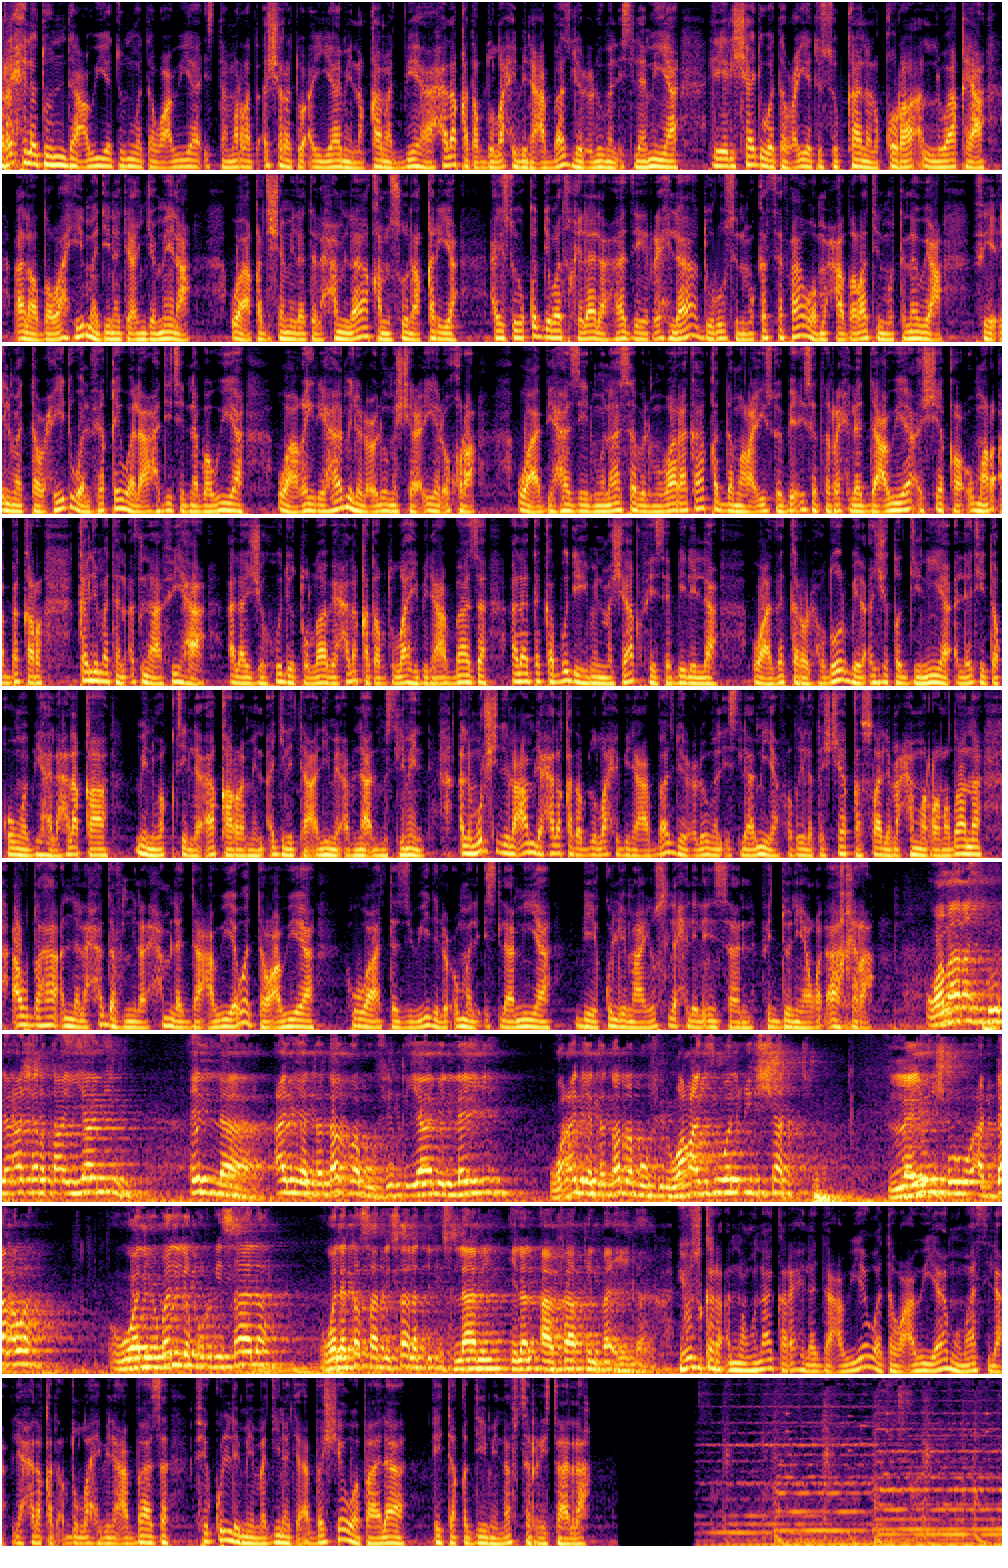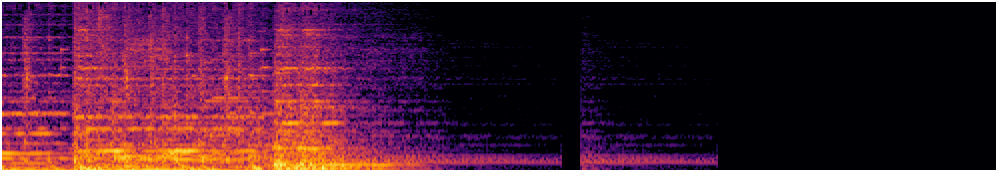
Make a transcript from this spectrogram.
رحلة دعوية وتوعوية استمرت أشرة أيام قامت بها حلقة عبد الله بن عباس للعلوم الإسلامية لإرشاد وتوعية السكان القرى الواقعة على ضواحي مدينة عنجمينة. وقد شملت الحملة خمسون قرية حيث قدمت خلال هذه الرحلة دروس مكثفة ومحاضرات متنوعة في علم التوحيد والفقه والأحاديث النبوية وغيرها من العلوم الشرعية الأخرى. وبهذه المناسبة المباركة قدم رئيس بعثة الرحلة الدعوية الشيخ عمر أبكر كلمة أثنى فيها على جهود طلاب حلقة عبد الله بن عباس على تكبدهم المشاق في سبيل الله وذكر الحضور بالأنشطة الدينية التي تقوم بها الحلقة من وقت لآخر من أجل تعليم أبناء المسلمين. المرشد العام لحلقة عبد الله بن عباس للعلوم الإسلامية فضيلة الشيخ صالح محمد رمضان أوضح أن الهدف من الحملة الدعوية والتوعوية هو تزويد الأمة الإسلامية بكل ما يصلح للإنسان في الدنيا والآخرة. وما رهدوا لعشرة أيام إلا أن يتدربوا في قيام الليل وأن يتدربوا في الوعظ والإرشاد. لينشروا الدعوة وليبلغوا الرسالة ولتصل رسالة الإسلام إلى الآفاق البعيدة. يذكر أن هناك رحلة دعوية وتوعوية مماثلة لحلقة عبد الله بن عباس في كل من مدينة عبشة وبالا لتقديم نفس الرسالة.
